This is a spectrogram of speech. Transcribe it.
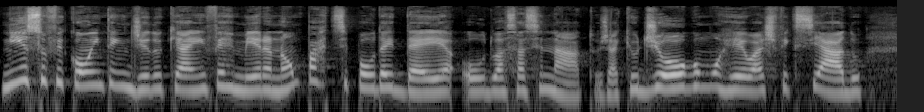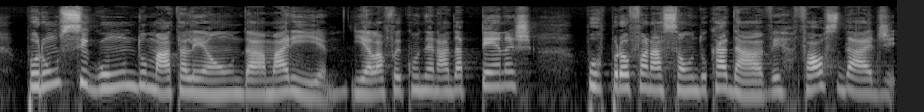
Nisso ficou entendido que a enfermeira não participou da ideia ou do assassinato, já que o Diogo morreu asfixiado por um segundo mata-leão da Maria, e ela foi condenada apenas por profanação do cadáver, falsidade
